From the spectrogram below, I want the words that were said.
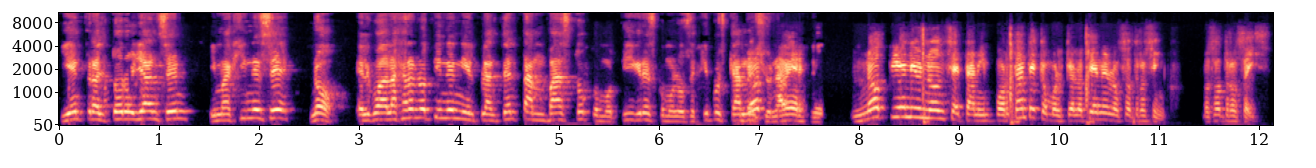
y entra el Toro Janssen, imagínese, no, el Guadalajara no tiene ni el plantel tan vasto como Tigres, como los equipos que han mencionado. A ver, no tiene un once tan importante como el que lo tienen los otros cinco, los otros seis.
